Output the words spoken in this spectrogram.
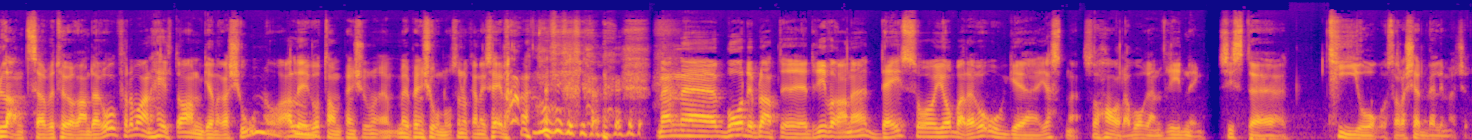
blant servitørene der òg, for det var en helt annen generasjon, og alle er gått av med pensjon, nå, så nå kan jeg si det. Men eh, både blant eh, driverne, de som jobber der, og eh, gjestene, så har det vært en vridning. Siste ti åra har det skjedd veldig mye.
